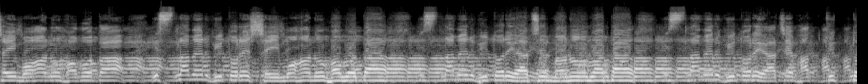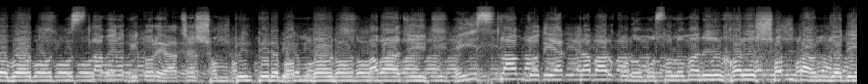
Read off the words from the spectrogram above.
সেই মহানুভবতা, ইসলামের ভিতরে সেই মহানুভবতা, ইসলামের ভিতরে আছে মানবতা, ইসলামের ভিতরে আছে ভ্রাতৃত্ববোধ ইসলামের ভিতরে আছে সম্প্রীতির বন্ধন। বাবাজি, এই ইসলাম যদি একটাবার কোনো মুসলমানের ঘরের সন্তান যদি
